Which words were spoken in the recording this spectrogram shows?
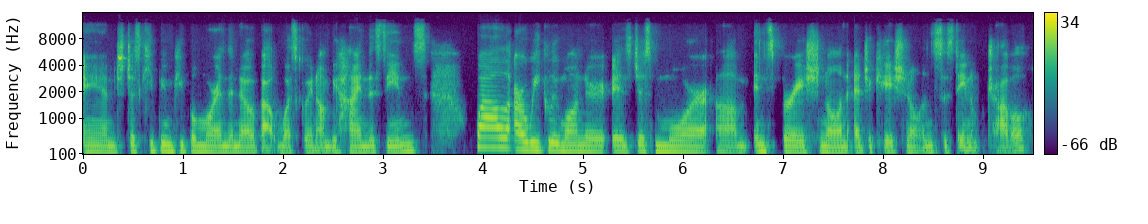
and just keeping people more in the know about what's going on behind the scenes. While our weekly wander is just more um, inspirational and educational and sustainable travel.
